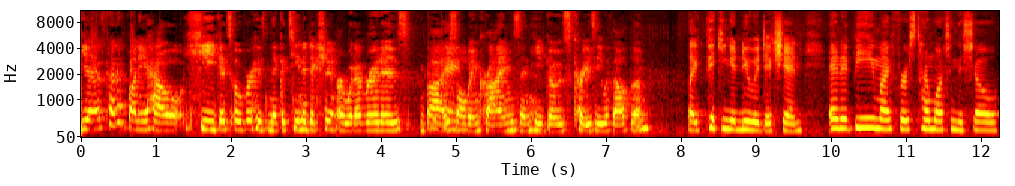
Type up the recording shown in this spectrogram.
Yeah, it's kind of funny how he gets over his nicotine addiction or whatever it is by Cocaine. solving crimes and he goes crazy without them. like picking a new addiction. And it being my first time watching the show,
